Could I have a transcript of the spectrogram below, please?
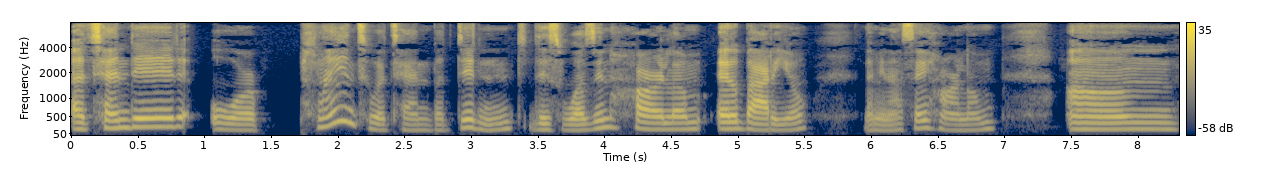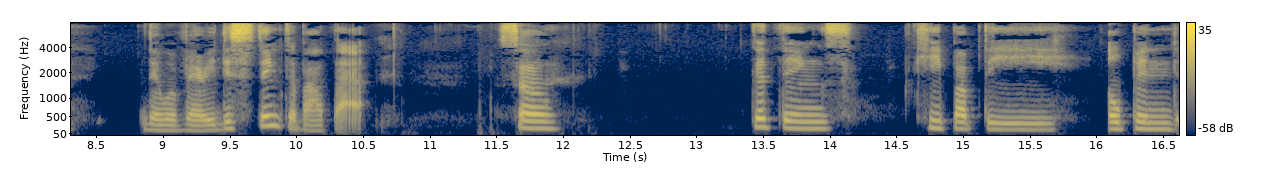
attended or planned to attend but didn't. This was in Harlem, El Barrio. Let me not say Harlem. Um, they were very distinct about that. So, good things. Keep up the opened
